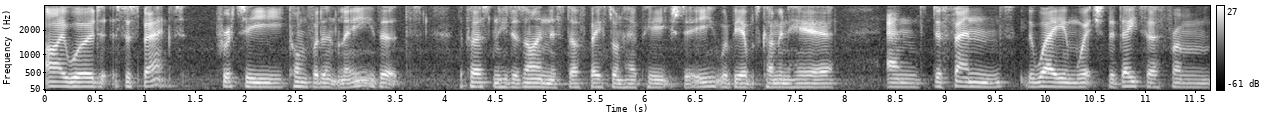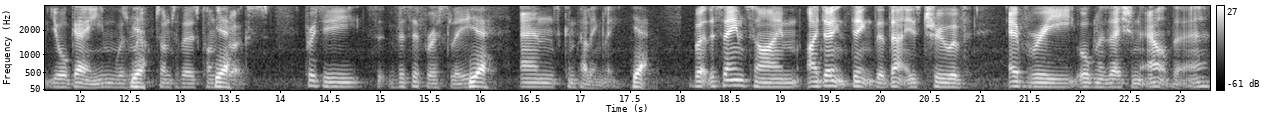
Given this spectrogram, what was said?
I would suspect pretty confidently that the person who designed this stuff based on her PhD would be able to come in here and defend the way in which the data from your game was Yeah. mapped onto those constructs pretty vociferously Yeah. and compellingly. yeah, But at the same time, I don't think that that is true of every organisation out there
